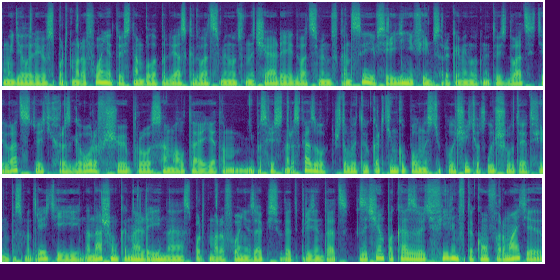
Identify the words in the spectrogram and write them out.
мы делали ее в спортмарафоне, то есть там была подвязка 20 минут в начале и 20 минут в конце, и в середине фильм 40-минутный, то есть 20 и 20 этих разговоров еще и про сам Алтай. Я там непосредственно рассказывал, чтобы эту картинку полностью получить, вот лучше вот этот фильм посмотреть и на нашем канале, и на спортмарафоне запись вот этой презентации. Зачем показывать фильм в таком формате?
